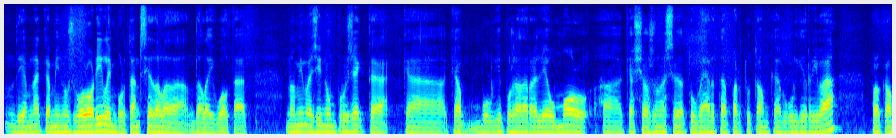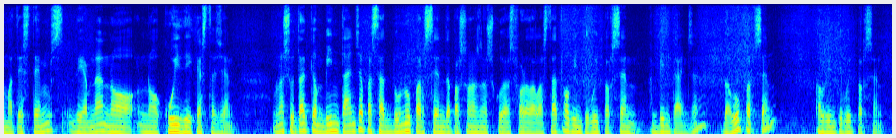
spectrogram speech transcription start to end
diguem-ne, que minusvalori la importància de la, de la igualtat. No m'imagino un projecte que, que vulgui posar de relleu molt eh, que això és una ciutat oberta per tothom que vulgui arribar, però que al mateix temps, diguem-ne, no, no cuidi aquesta gent. Una ciutat que en 20 anys ha passat d'un 1% de persones nascudes fora de l'Estat al 28%, en 20 anys, eh? de l'1% al 28%.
